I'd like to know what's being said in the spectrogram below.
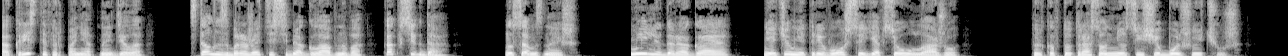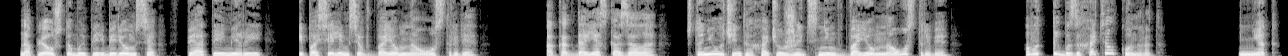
А Кристофер, понятное дело, стал изображать из себя главного, как всегда. Ну, сам знаешь, Милли, дорогая, ни о чем не тревожься, я все улажу. Только в тот раз он нес еще большую чушь наплел, что мы переберемся в пятые миры и поселимся вдвоем на острове. А когда я сказала, что не очень-то хочу жить с ним вдвоем на острове, а вот ты бы захотел, Конрад? Нет,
